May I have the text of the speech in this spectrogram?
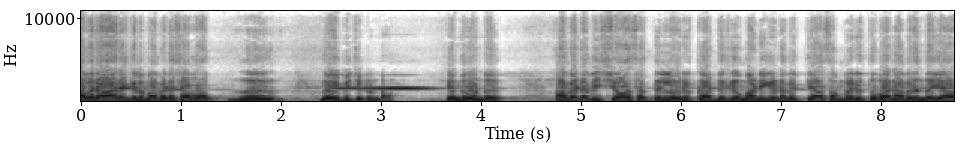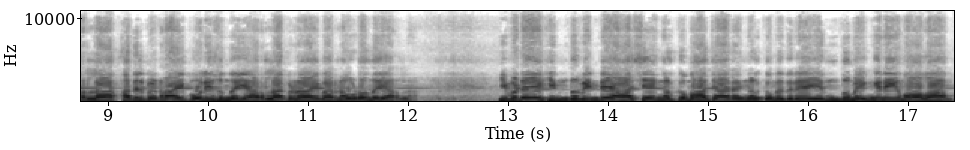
അവരാരെങ്കിലും അവരുടെ ശവം ദഹിപ്പിച്ചിട്ടുണ്ടോ? എന്തുകൊണ്ട്? അവരുടെ വിശ്വാസത്തിൽ ഒരു കടുക് മണിയുടെ വ്യത്യാസം വരുത്തുവാൻ അവരും തയ്യാറല്ല. അതിൽ പിണറായി പോലീസും തയ്യാറല്ല. പിണറായി ഭരണകൂടവും തയ്യാറല്ല. ഇവിടെ ഹിന്ദുവിന്റെ ആശയങ്ങൾക്കും ആചാരങ്ങൾക്കുമെതിരെ എന്തും എങ്ങനെയുമാവാം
